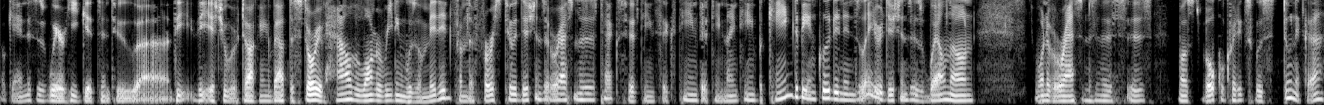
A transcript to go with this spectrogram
Okay, and this is where he gets into uh, the the issue we're talking about. The story of how the longer reading was omitted from the first two editions of Erasmus's text, 1516, 1519, but came to be included in his later editions is well known. One of Erasmus's most vocal critics was Stunica,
